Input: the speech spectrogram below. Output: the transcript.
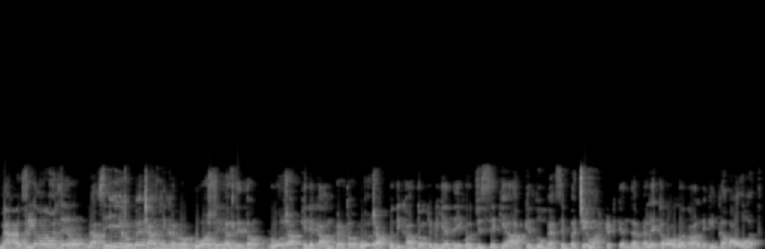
मैं आपको फ्री ऑफ़ कॉस्ट दे रहा हूँ। मैं आपसे एक रुपया चार्ज नहीं कर रहा हूँ। रोज लेवल्स देता हूँ। रोज आपके लिए काम करता हूँ। रोज आपको दिखाता हूँ कि भैया देखो, जिससे कि आपके दो पैसे बचे मार्केट के अंदर, भले कमाओ ना कमाओ, लेकिन गवाओ मत।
